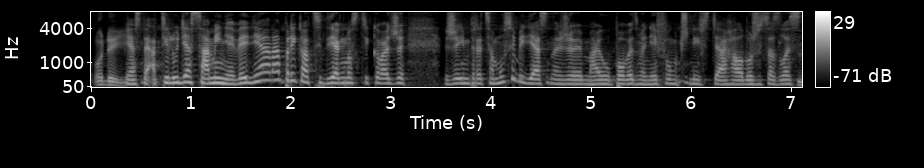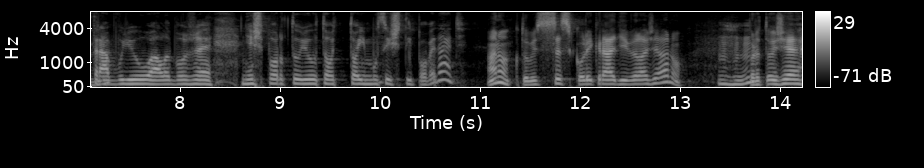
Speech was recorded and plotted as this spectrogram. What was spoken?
odejít. Jasné. A ti ľudia sami nevedia napríklad si diagnostikovať, že, že im predsa musí byť jasné, že majú povedzme nefunkčný vzťah, alebo že sa zle mhm. stravujú, mm-hmm. alebo že nešportujú. To, to im musíš ty povedať? Ano, to by se kolikrát divila, že ano. Mm-hmm. Protože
